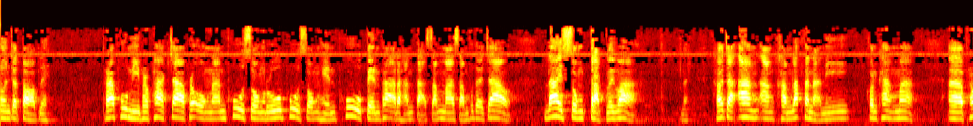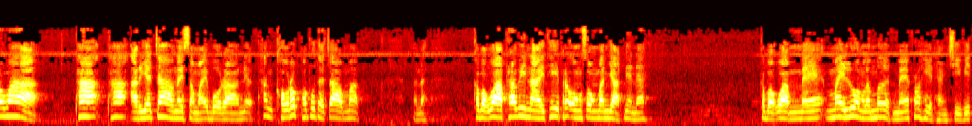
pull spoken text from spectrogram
นนท์จะตอบเลย พระผู้มีพระภาคเจ้าพระองค์นั้น ผู้ทรงรู้ผู้ทรงเห็นผู้เป็นพระอรหันตสัมมาสัมพุทธเจ้า ได้ทรงตรัสไว้ว่านะเขาจะอ้างอ้างคำลักษณะนี้ค่อนข้างมากอ่าเพราะว่า พระพระอริยเจ้าในสมัยโบราณเนี่ยท่านเคารพพระพุทธเจ้ามากนะเขาบอกว่าพระวินัยที่พระองค์ทรงบัญญัติเนี่ยนะเขาบอกว่าแม้ไม่ล่วงละเมิดแม้เพราะเหตุแห่งชีวิต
